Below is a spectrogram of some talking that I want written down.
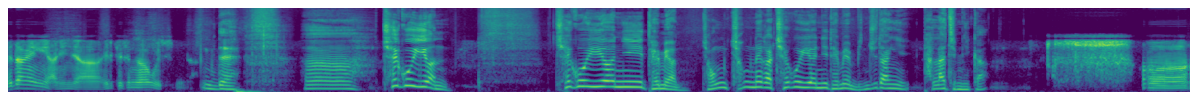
해당 행위 아니냐 이렇게 생각하고 있습니다. 네. 어, 최고위원 최고위원이 되면 정청래가 최고위원이 되면 민주당이 달라집니까? 어,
